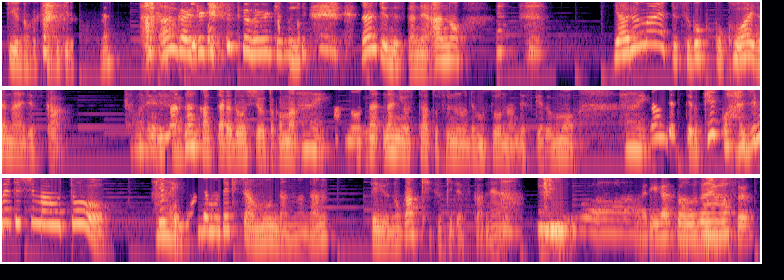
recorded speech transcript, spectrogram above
っていうのが気づきですね。案外できるっていうのが気づき。なんていうんですかねあのやる前ってすごくこう怖いじゃないですか。そうです。ななんかあったらどうしようとか、まあはい。あのな何をスタートするのでもそうなんですけどもはい。なんですけど結構始めてしまうと結構はい何でもできちゃうもんだなだっていうのが気づきですかね。うわーありがとうございます。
